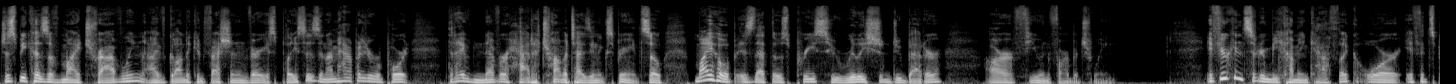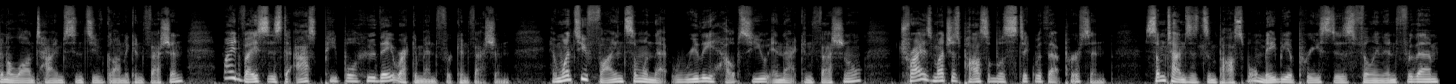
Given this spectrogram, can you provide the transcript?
Just because of my traveling, I've gone to confession in various places, and I'm happy to report that I've never had a traumatizing experience. So, my hope is that those priests who really should do better are few and far between. If you're considering becoming Catholic, or if it's been a long time since you've gone to confession, my advice is to ask people who they recommend for confession. And once you find someone that really helps you in that confessional, try as much as possible to stick with that person. Sometimes it's impossible. Maybe a priest is filling in for them.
